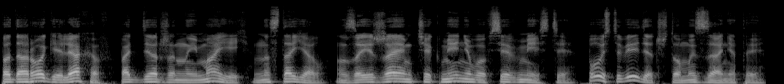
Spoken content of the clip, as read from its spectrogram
По дороге Ляхов, поддержанный Майей, настоял. Заезжаем к Чекменеву все вместе. Пусть видят, что мы заняты.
